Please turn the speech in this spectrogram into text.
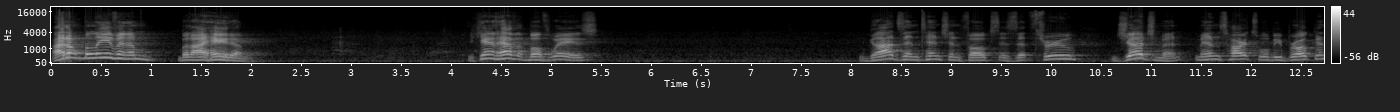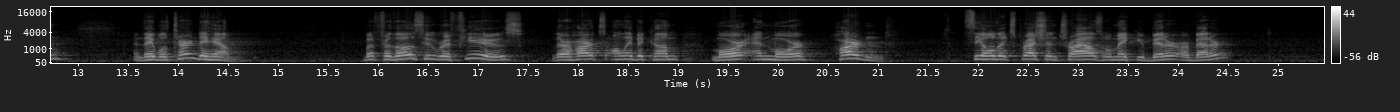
I don't believe in him, but I hate him. You can't have it both ways. God's intention, folks, is that through judgment, men's hearts will be broken and they will turn to Him. But for those who refuse, their hearts only become more and more hardened. It's the old expression, trials will make you bitter or better.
